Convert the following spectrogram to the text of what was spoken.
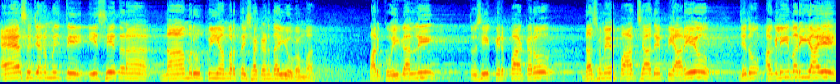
ਐਸ ਜਨਮ ਤੇ ਇਸੇ ਤਰ੍ਹਾਂ ਨਾਮ ਰੂਪੀ ਅੰਮ੍ਰਿਤ ਛਕਣ ਦਾ ਹੀ ਹੁਕਮ ਆ। ਪਰ ਕੋਈ ਗੱਲ ਨਹੀਂ, ਤੁਸੀਂ ਕਿਰਪਾ ਕਰੋ, ਦਸਵੇਂ ਪਾਤਸ਼ਾਹ ਦੇ ਪਿਆਰੇ ਹੋ ਜਦੋਂ ਅਗਲੀ ਵਾਰੀ ਆਏ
